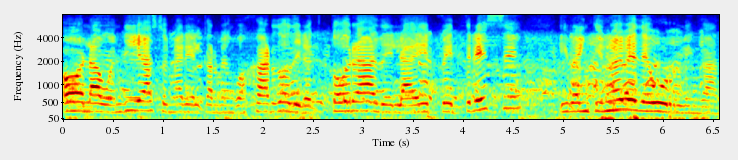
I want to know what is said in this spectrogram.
Hola, buen día, soy María del Carmen Guajardo, directora de la EP 13 y 29 de Hurlingham.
